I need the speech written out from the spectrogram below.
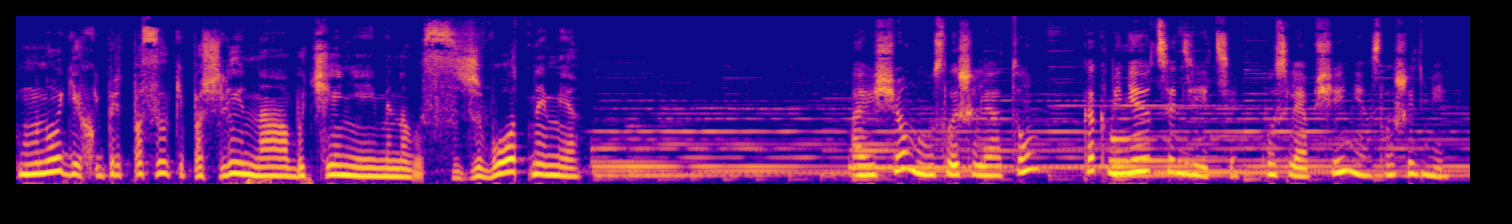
Многих предпосылки пошли на обучение именно с животными. А еще мы услышали о том, как меняются дети после общения с лошадьми.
